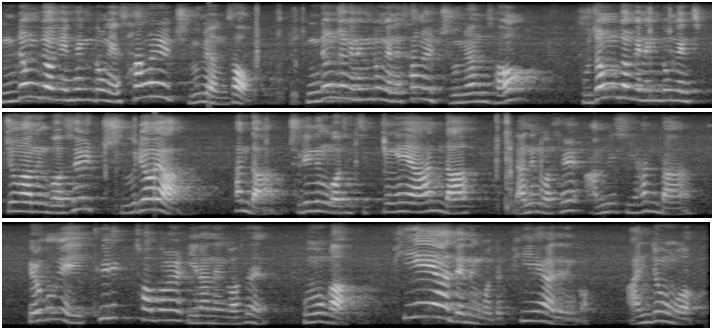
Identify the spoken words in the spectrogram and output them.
긍정적인 행동에 상을 주면서, 긍정적인 행동에는 상을 주면서, 부정적인 행동에 집중하는 것을 줄여야 한다. 줄이는 것에 집중해야 한다. 라는 것을 암시한다. 결국에 이 트릭 처벌이라는 것은 부모가 피해야 되는 거죠. 피해야 되는 거. 안 좋은 거.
